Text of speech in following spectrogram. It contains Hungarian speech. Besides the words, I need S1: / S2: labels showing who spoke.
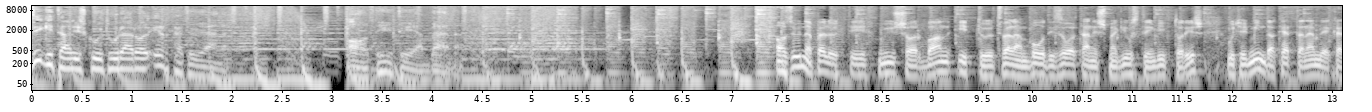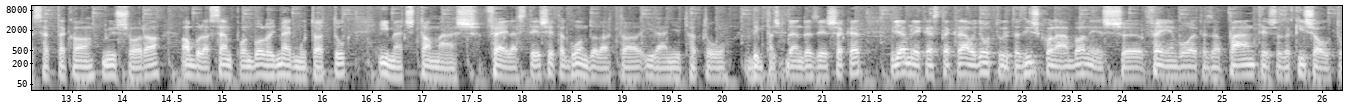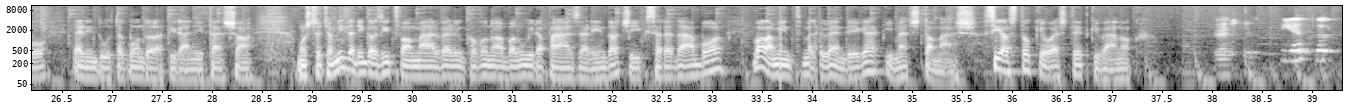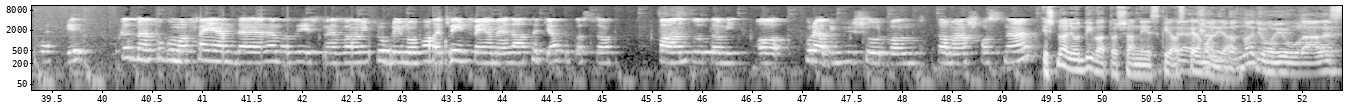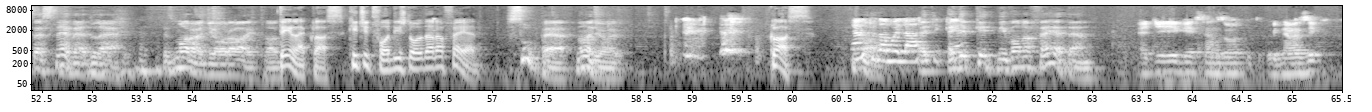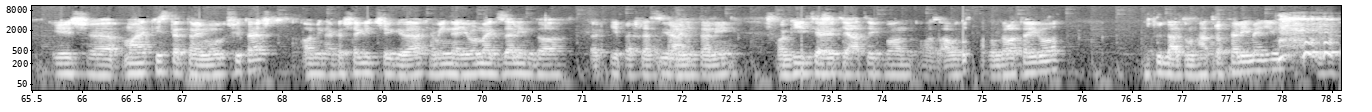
S1: Digitális kultúráról érthetően a DTM-ben. Az ünnep előtti műsorban itt ült velem Bódi Zoltán és meg Justin Viktor is, úgyhogy mind a ketten emlékezhettek a műsorra abból a szempontból, hogy megmutattuk Imecs Tamás fejlesztését, a gondolattal irányítható digitális rendezéseket. Ugye emlékeztek rá, hogy ott ült az iskolában, és fején volt ez a pánt, és ez a kis autó elindult a gondolat irányítással. Most, hogyha minden igaz, itt van már velünk a vonalban újra Páz Elinda, Csíkszeredából, valamint vendége Imecs Tamás. Sziasztok, jó estét kívánok!
S2: Sziasztok! Közben fogom a fejem, de nem azért, mert valami probléma van. Az én fejemmel láthatjátok azt a pántot, amit a korábbi műsorban Tamás használ.
S1: És nagyon divatosan néz ki, azt de kell mondjam.
S3: Nagyon jól áll, ezt, ezt ne vedd le. Ez maradjon rajta.
S1: Tényleg klassz. Kicsit fordítsd oldalra a fejed?
S3: Szuper, nagyon.
S1: Klassz.
S2: Nem Na, tudom, hogy látszik
S3: egy, Egyébként mi van a fejeden?
S4: Egy EEG szenzor, úgy nevezik, és uh, már készítettem egy módosítást, aminek a segítségével, ha minden jól megy, Zelinda képes lesz irányítani a GTA 5 játékban az autó gondolataival. Most úgy látom, hátrafelé megyünk.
